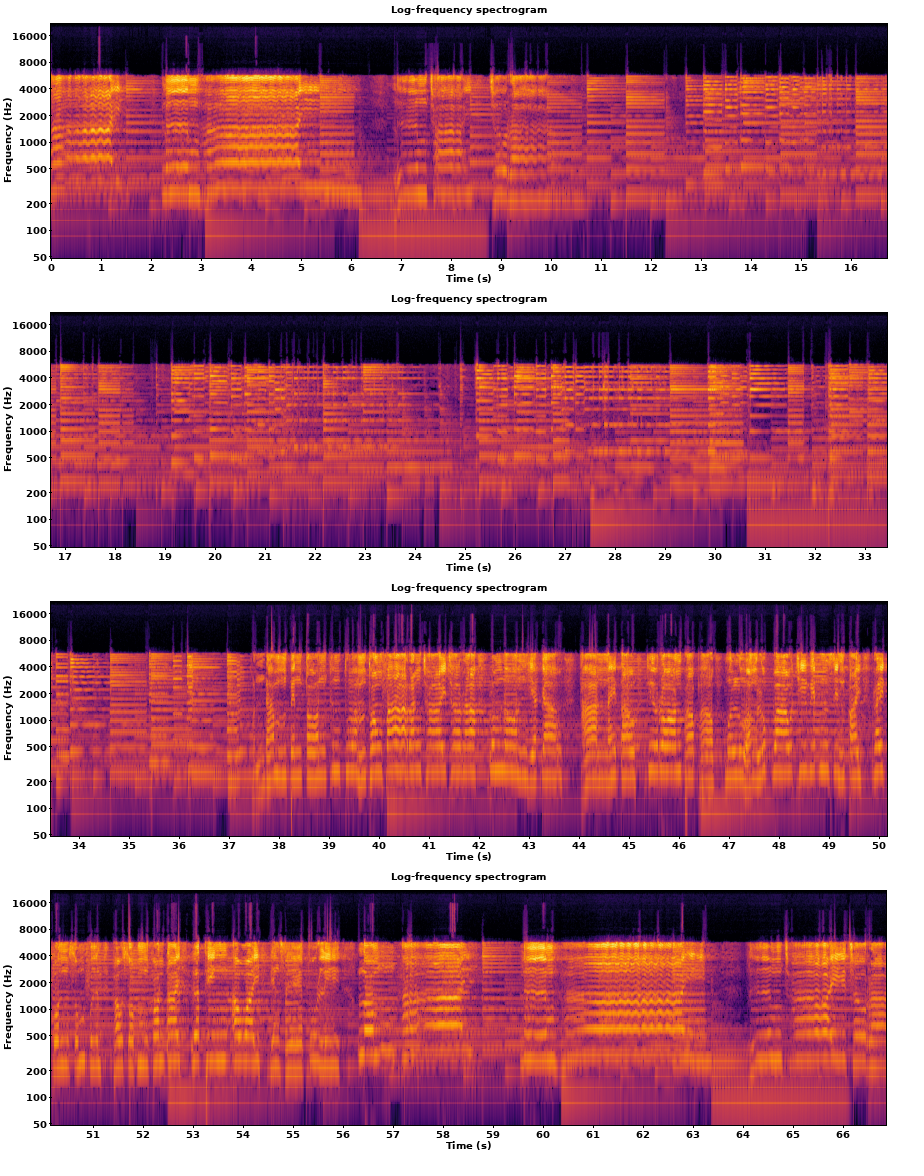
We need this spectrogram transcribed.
หาย ลืมหายลืมชายชรา ดำเป็นตอนขึ้นท่วมท้องฟ้ารังชายชาราลมนอนเหยียดยาวทานในเตาที่ร้อนเผาเผาเมื่อหลวงลุกวาวชีวิตสิ้นไป ไรคนสมฟืน เผาศพก่อนตายเลือดทิ้งเอาไว้ เพียงเศษธุลีลมหาย ลืมหาย ลืมชายชรา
